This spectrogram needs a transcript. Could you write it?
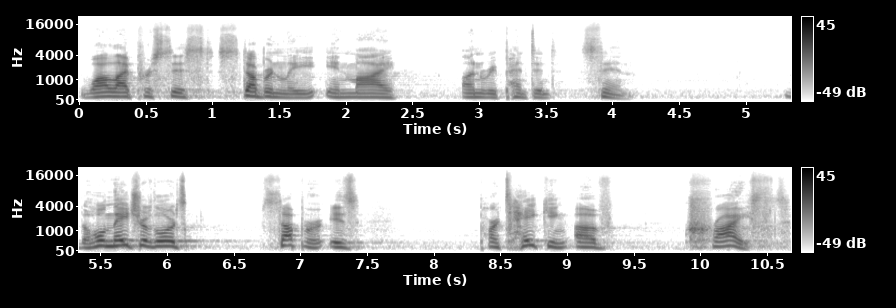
while I persist stubbornly in my unrepentant sin. The whole nature of the Lord's Supper is partaking of Christ,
